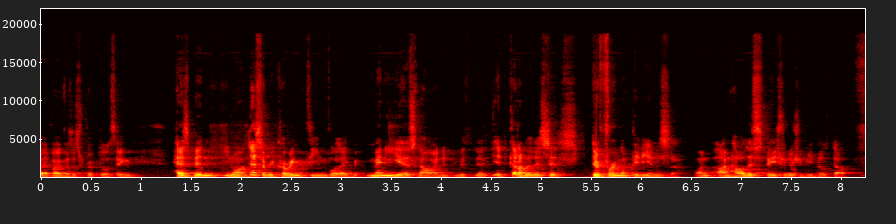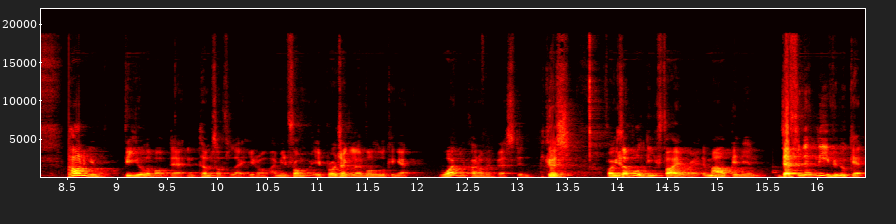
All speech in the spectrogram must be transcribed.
TradFi versus crypto thing has been, you know, just a recurring theme for like many years now, and it, kind of elicits differing opinions on, on how this space really should be built up. How do you feel about that in terms of like, you know, I mean, from a project level, looking at what you kind of invest in? Because, for example, DeFi, right? In my opinion, definitely, if you look at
